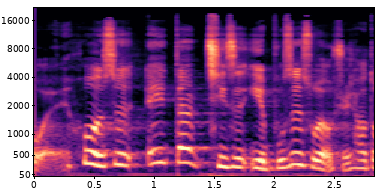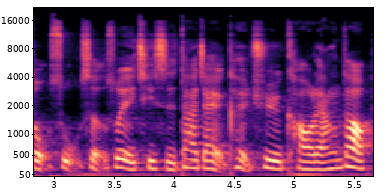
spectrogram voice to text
对，或者是诶，但其实也不是所有学校都有宿舍，所以其实大家也可以去考量到。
